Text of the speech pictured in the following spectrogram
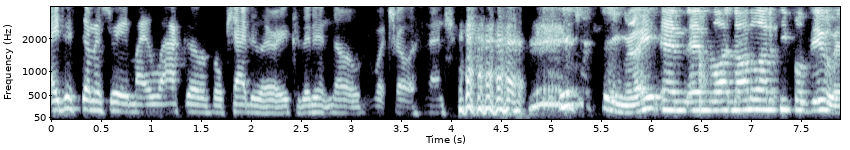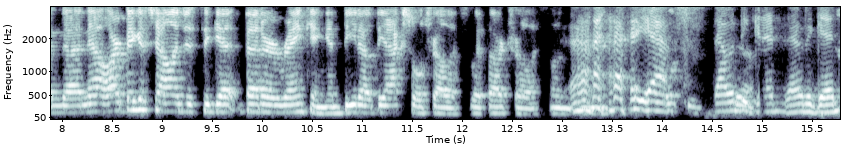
I just demonstrated my lack of vocabulary because I didn't know what trellis meant. Interesting, right? And and not a lot of people do. And uh, now our biggest challenge is to get better ranking and beat out the actual trellis with our trellis. On, yeah, that would be good. That would be good.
